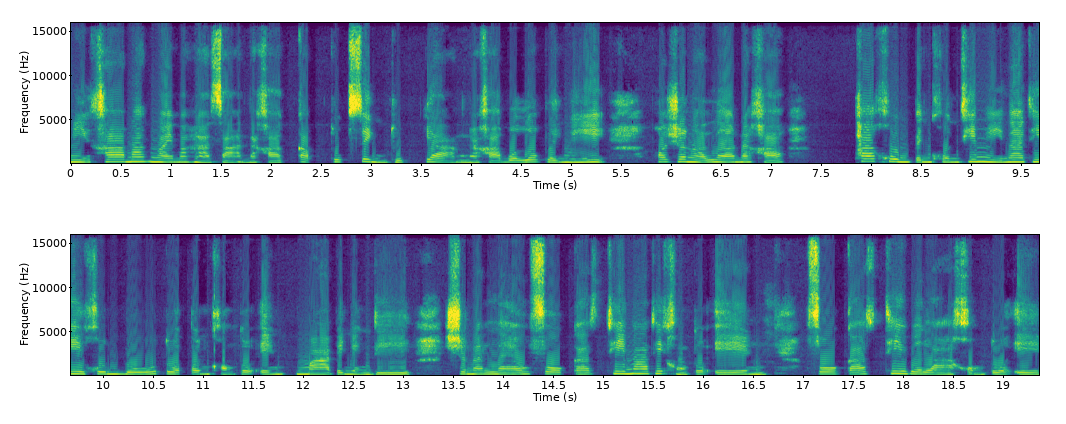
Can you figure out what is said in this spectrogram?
มีค่ามากมายมหาศาลนะคะ กับทุกสิ่งทุกอย่างนะคะ บนโลกใบนี้ เพราะฉะนั้นแล้วนะคะ ถ้าคุณเป็นคนที่มีหน้าที่คุณรู้ตัวตนของตัวเองมาเป็นอย่างดี ฉะนั้นแล้วโฟกัสที่หน้าที่ของตัวเอง โฟกัสที่เวลาของตัวเอง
